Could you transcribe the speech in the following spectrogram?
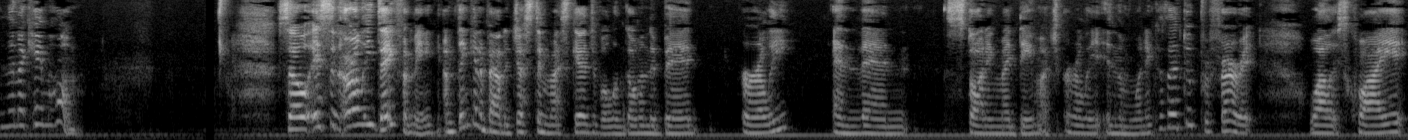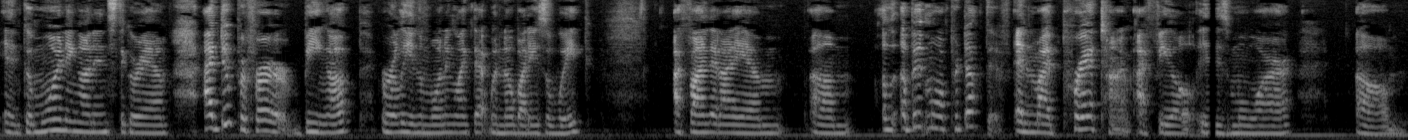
And then I came home. So it's an early day for me. I'm thinking about adjusting my schedule and going to bed early and then starting my day much earlier in the morning because I do prefer it while it's quiet. And good morning on Instagram. I do prefer being up early in the morning like that when nobody's awake. I find that I am um, a, a, bit more productive, and my prayer time I feel is more um,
